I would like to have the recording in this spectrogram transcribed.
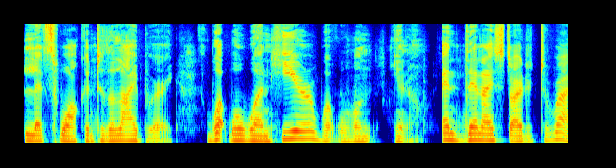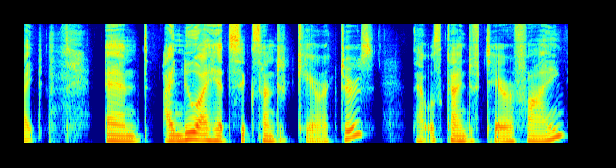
let's walk into the library what will one hear what will one you know and then i started to write and i knew i had 600 characters that was kind of terrifying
